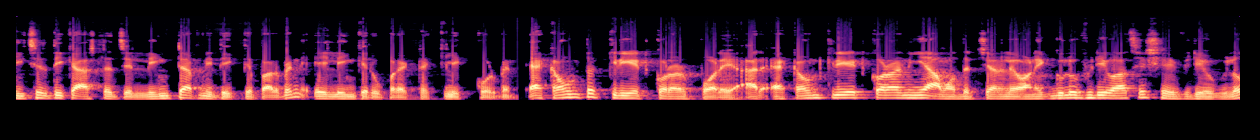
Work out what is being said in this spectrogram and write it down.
নিচের দিকে আসলে যে লিঙ্কটা আপনি দেখতে পারবেন, এই লিঙ্কের উপর একটা ক্লিক করবেন। অ্যাকাউন্টটা ক্রিয়েট করার পরে, আর অ্যাকাউন্ট ক্রিয়েট করা নিয়ে আমাদের চ্যানেলে অনেকগুলো ভিডিও আছে, সেই ভিডিওগুলো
